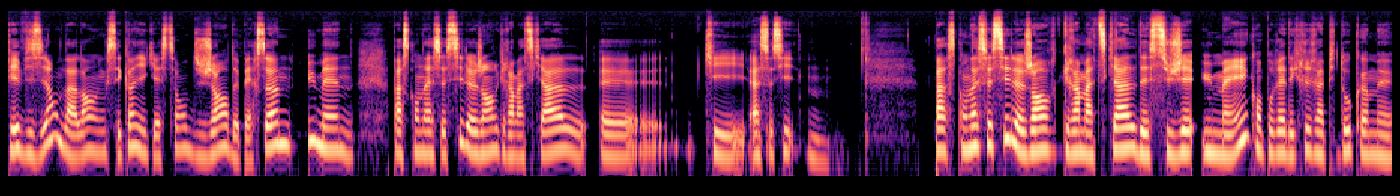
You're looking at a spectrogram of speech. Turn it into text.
révision de la langue, c'est quand il est question du genre de personnes humaines. Parce qu'on associe le genre grammatical qui est associé. hmm. Parce qu'on associe le genre grammatical des sujets humains, qu'on pourrait décrire rapido comme euh,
